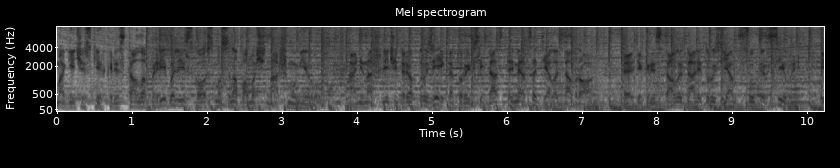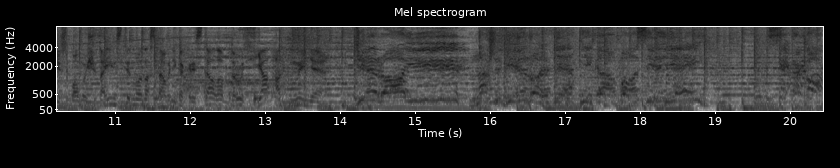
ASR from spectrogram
магических кристалла прибыли из космоса на помощь нашему миру. Они нашли четырех друзей, которые всегда стремятся делать добро. Эти кристаллы дали друзьям суперсилы. И с помощью таинственного наставника кристаллов друзья отныне... Герои! Наших героев нет никого сильней! Всех врагов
